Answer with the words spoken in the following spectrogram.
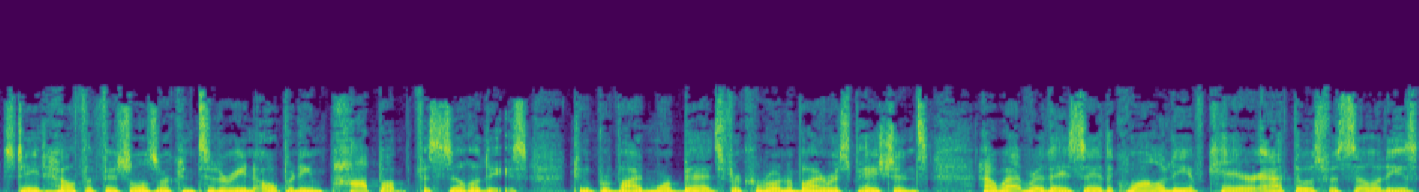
state health officials are considering opening pop-up facilities to provide more beds for coronavirus patients. However, they say the quality of care at those facilities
